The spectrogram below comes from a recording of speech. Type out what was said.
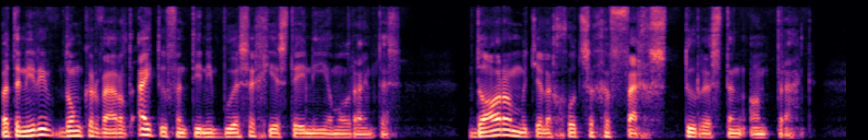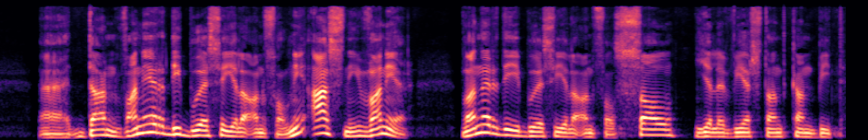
wat in hierdie donker wêreld uitoefen teen die bose geeste in die hemelruimtes. Daarom moet julle God se gevegstoerusting aantrek. Uh dan wanneer die bose julle aanval, nie as nie, wanneer wanneer die bose julle aanval, sal julle weerstand kan bied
